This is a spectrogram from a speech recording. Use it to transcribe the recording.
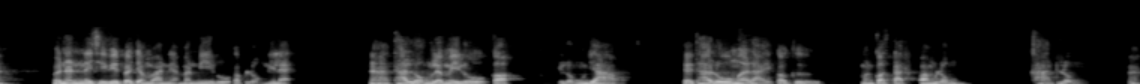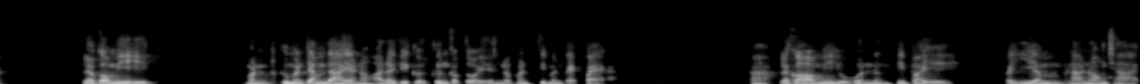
นะเพราะฉะนั้นในชีวิตประจำวันเนี่ยมันมีรู้กับหลงนี่แหละนะถ้าหลงแล้วไม่รู้ก็หลงยาว แต่ถ้ารู้เมื่อไหร่ก็คือ มันก็ตัดความหลงขาดลงนะแล้วก็มีอีก มันคือมันจำได้อะเนาะอะไรที่เกิดขึ้นกับตัวเองแล้วมันที่มันแปลกๆอะแล้วก็มีอยู่คนหนึ่งที่ไปไปเยี่ยมพระน้องชาย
